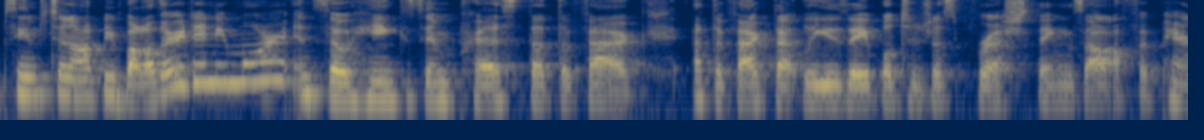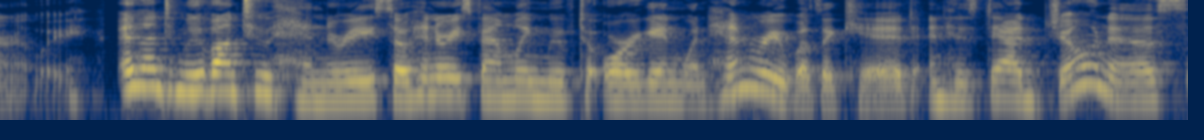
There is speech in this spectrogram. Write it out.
seems to not be bothered anymore and so Hank is impressed that the fact at the fact that Lee is able to just brush things off apparently. And then to move on to Henry. So Henry's family moved to Oregon when Henry was a kid and his dad Jonas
